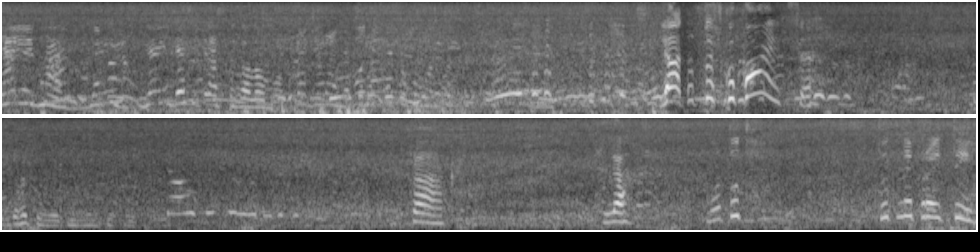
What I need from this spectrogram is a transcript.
Я не знаю. Я їм 10 разів сказала. Ля, тут хтось купається. Так. Ля. Ну тут, тут не пройти.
